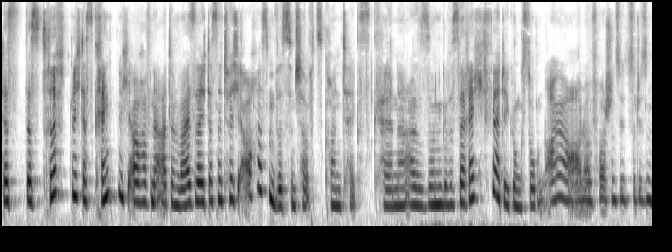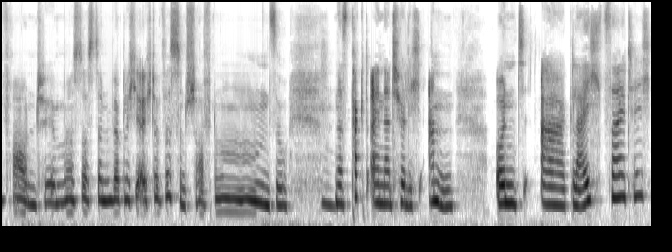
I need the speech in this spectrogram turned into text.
das, das trifft mich, das kränkt mich auch auf eine Art und Weise, weil ich das natürlich auch aus dem Wissenschaftskontext kenne. Also so ein gewisser Rechtfertigungsdruck. Naja, dann forschen Sie zu diesen Frauenthemen. Ist das denn wirklich echte Wissenschaft? Und so. Und das packt einen natürlich an. Und äh, gleichzeitig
